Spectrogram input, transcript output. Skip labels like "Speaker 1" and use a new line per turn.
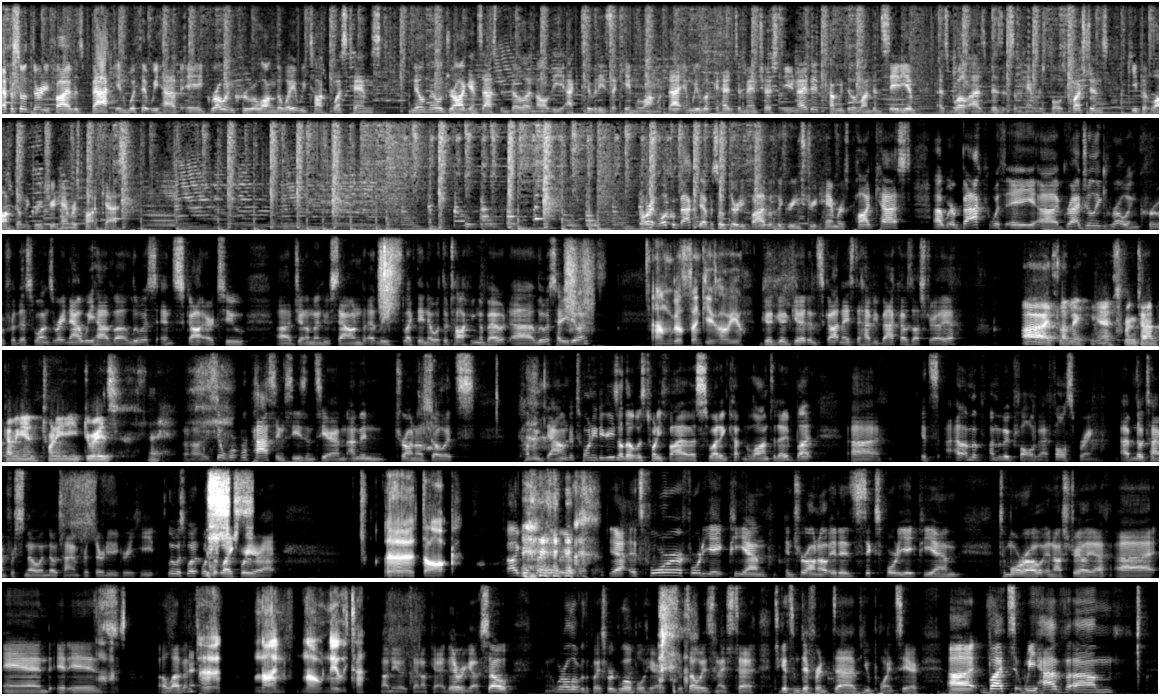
Episode 35 is back, and with it, we have a growing crew along the way. We talk West Ham's nil nil draw against Aston Villa and all the activities that came along with that. And we look ahead to Manchester United coming to the London Stadium, as well as visit some Hammers Polls questions. Keep it locked on the Green Street Hammers podcast. All right, welcome back to episode 35 of the Green Street Hammers podcast. Uh, we're back with a uh, gradually growing crew for this one. So right now we have uh, Lewis and Scott, our two uh, gentlemen who sound at least like they know what they're talking about. Uh, Lewis, how you doing?
I'm good, thank you. How are you?
Good, good, good. And Scott, nice to have you back. How's Australia?
Oh, it's lovely. Yeah, springtime coming in, 20 degrees.
Uh, so we're, we're passing seasons here. I'm, I'm in Toronto, so it's coming down to 20 degrees, although it was 25. I was sweating cutting the lawn today, but uh, it's I'm a, I'm a big fall guy, fall spring. I have no time for snow and no time for 30 degree heat. Lewis, what, what's it like where you're at?
Uh, dark.
I guess that's true. yeah, it's 4:48 p.m. in Toronto. It is 6:48 p.m. tomorrow in Australia, uh, and it is 11.
Uh, nine. No, nearly ten.
Not nearly 10. Okay, there we go. So we're all over the place. We're global here. It's, it's always nice to to get some different uh, viewpoints here. Uh, but we have. Um,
